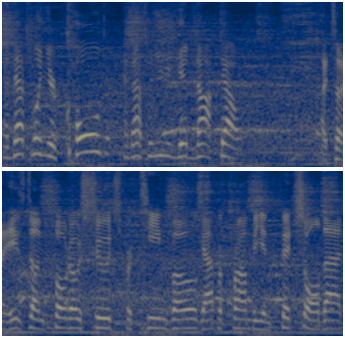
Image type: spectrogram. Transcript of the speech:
and that's when you're cold, and that's when you can get knocked out. I tell you, he's done photo shoots for Teen Vogue, Abercrombie and Fitch, all that.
